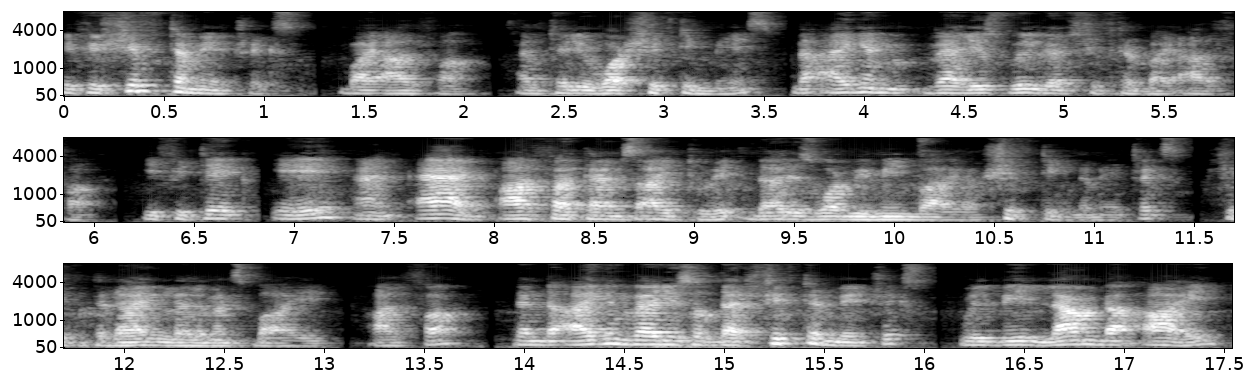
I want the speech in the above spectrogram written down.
If you shift a matrix by alpha, I'll tell you what shifting means. The eigenvalues will get shifted by alpha. If you take A and add alpha times i to it, that is what we mean by shifting the matrix. Shift the diagonal elements by alpha. Then the eigenvalues of that shifted matrix will be lambda i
